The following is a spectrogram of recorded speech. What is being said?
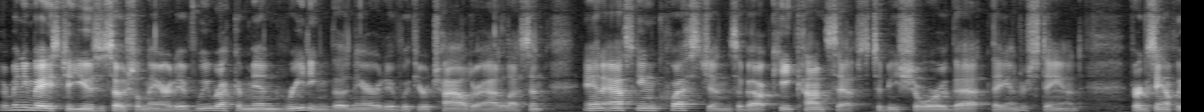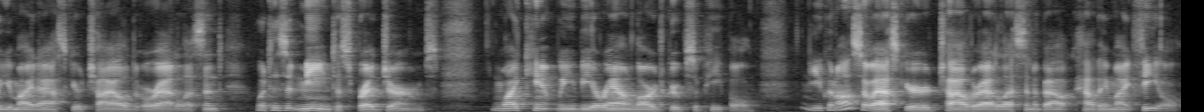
There are many ways to use a social narrative. We recommend reading the narrative with your child or adolescent and asking questions about key concepts to be sure that they understand. For example, you might ask your child or adolescent, what does it mean to spread germs? Why can't we be around large groups of people? You can also ask your child or adolescent about how they might feel.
